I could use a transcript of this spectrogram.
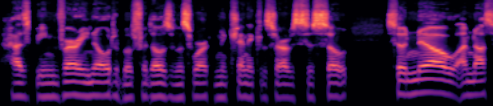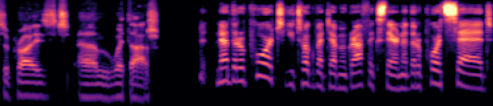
has been very notable for those of us working in clinical services. So, so no, I'm not surprised um, with that. Now, the report, you talk about demographics there. Now, the report said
